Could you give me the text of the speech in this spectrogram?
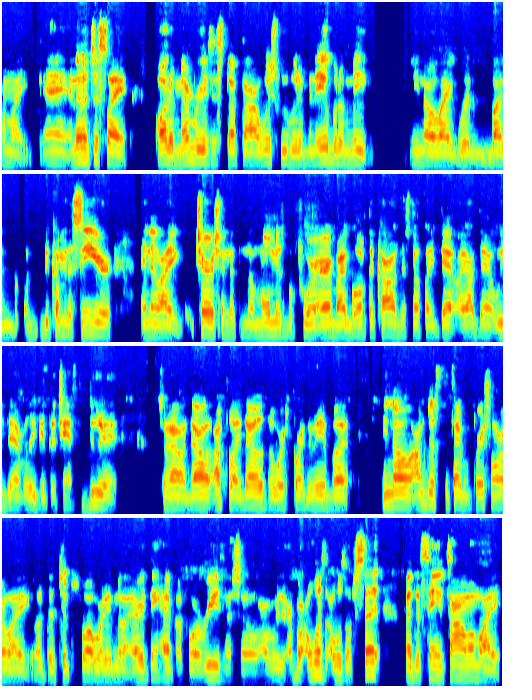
I'm like, dang, and it was just like all the memories and stuff that I wish we would have been able to make, you know, like with like becoming a senior and then like cherishing the, the moments before everybody go off to college and stuff like that. Like I didn't, we didn't really get the chance to do that. So that, that I feel like that was the worst part to me. But you know, I'm just the type of person where like let the chips fall where they be like everything happened for a reason. So I was I was I was upset, but at the same time I'm like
